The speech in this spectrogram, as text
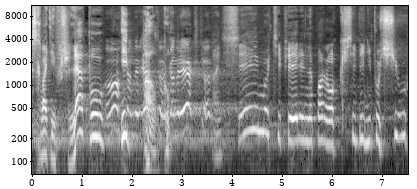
схватив шляпу О, и конректор, палку. конректор! Ансельму теперь и на порог к себе не пущу.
